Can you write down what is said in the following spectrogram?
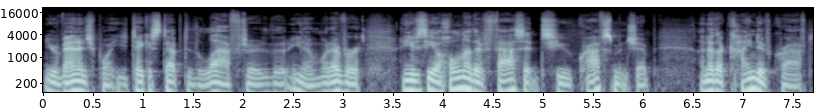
your vantage point, you take a step to the left or the, you know, whatever, and you see a whole nother facet to craftsmanship, another kind of craft,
